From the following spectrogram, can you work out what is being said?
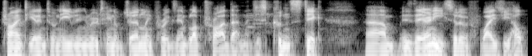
trying to get into an evening routine of journaling for example i've tried that and it just couldn't stick um, is there any sort of ways you help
